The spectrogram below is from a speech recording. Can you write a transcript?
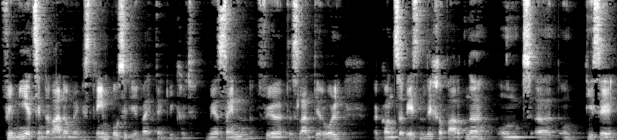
für mich jetzt in der Wahrnehmung extrem positiv weiterentwickelt. Wir sind für das Land Tirol ein ganz wesentlicher Partner und, äh, und diese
